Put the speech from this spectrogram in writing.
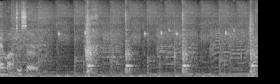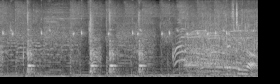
Henman to serve. Fifteen love.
